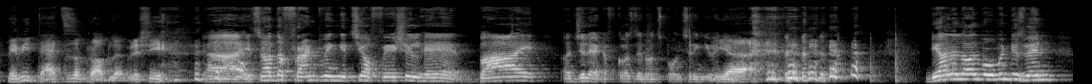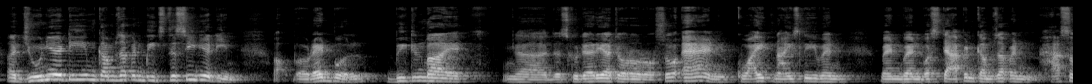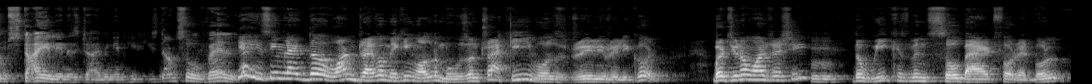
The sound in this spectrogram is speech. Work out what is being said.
Maybe that's the problem, Rishi. Ah, it's not the front wing; it's your facial hair. Buy a Gillette. Of course, they're not sponsoring you. Anymore. yeah. The other lol moment is when a junior team comes up and beats the senior team. Uh, Red Bull beaten by uh, the Scuderia Toro Rosso, and quite nicely when when when Verstappen comes up and has some style in his driving, and he, he's done so well. Yeah, he seemed like the one driver making all the moves on track. He was really, really good. But you know what, Rishi? The week has been so bad for Red Bull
